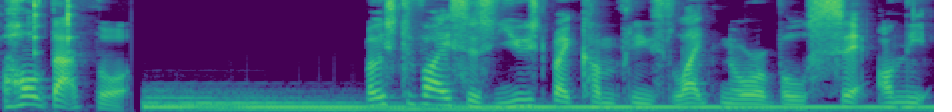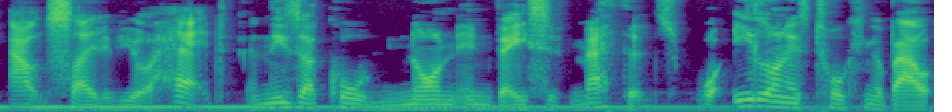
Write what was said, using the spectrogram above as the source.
hold that thought. Most devices used by companies like Neurable sit on the outside of your head, and these are called non invasive methods. What Elon is talking about,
